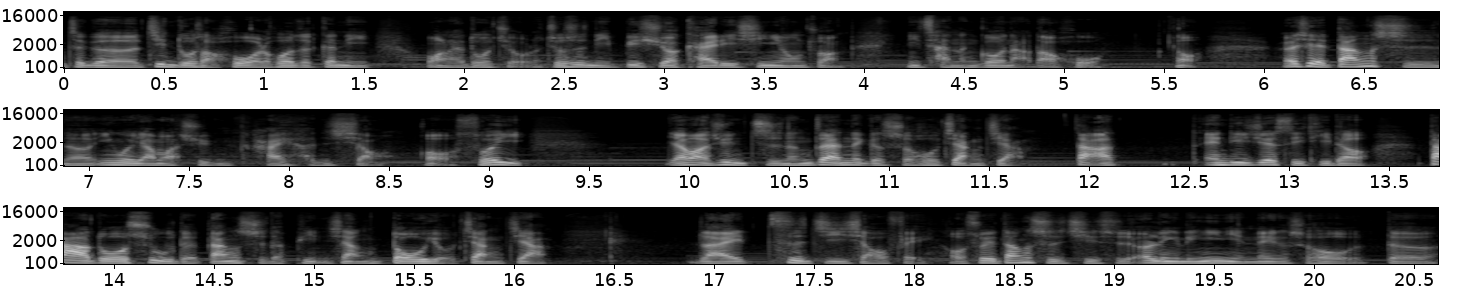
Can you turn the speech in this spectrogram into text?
这个进多少货了，或者跟你往来多久了，就是你必须要开立信用状，你才能够拿到货哦。而且当时呢，因为亚马逊还很小哦，所以亚马逊只能在那个时候降价。大 Andy Jassy 提到，大多数的当时的品相都有降价。来刺激消费哦，所以当时其实二零零一年那个时候的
